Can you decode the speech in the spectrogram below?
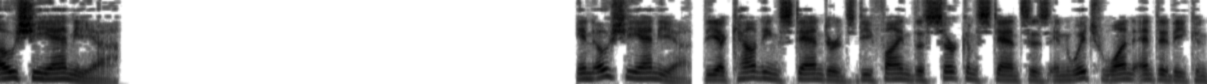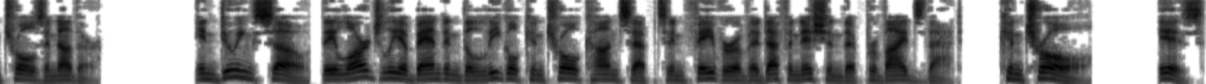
Oceania In Oceania, the accounting standards define the circumstances in which one entity controls another. In doing so, they largely abandoned the legal control concepts in favor of a definition that provides that, "...control," is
